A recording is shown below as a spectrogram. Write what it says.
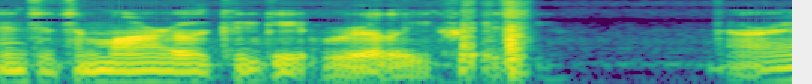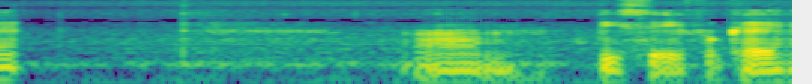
into tomorrow it could get really crazy. All right, um, be safe, okay.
